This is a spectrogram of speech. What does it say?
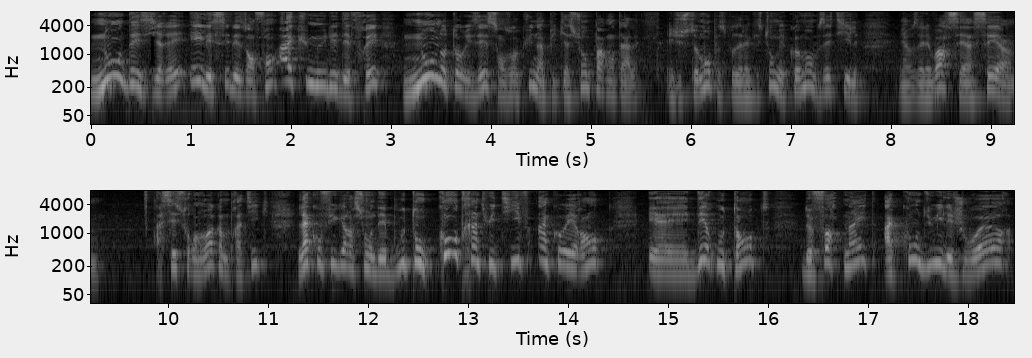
non désirés et laisser les enfants accumuler des frais non autorisés sans aucune implication parentale. Et justement, on peut se poser la question, mais comment faisait-il eh Bien, vous allez voir, c'est assez... Euh, assez sournois comme pratique, la configuration des boutons contre-intuitifs, incohérente et déroutante de Fortnite a conduit les joueurs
